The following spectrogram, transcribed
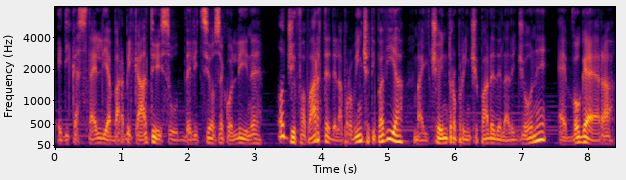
e di castelli abbarbicati su deliziose colline. Oggi fa parte della provincia di Pavia, ma il centro principale della regione è Voghera.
